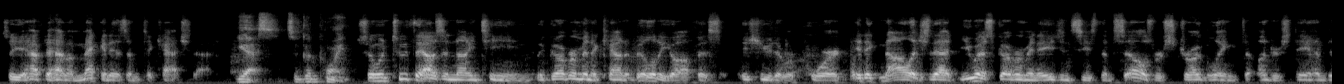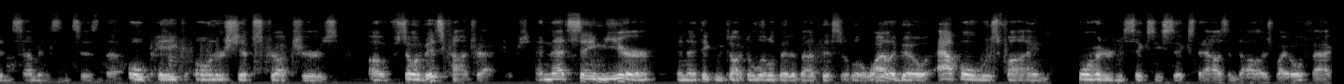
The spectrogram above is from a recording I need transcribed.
so you have to have a mechanism to catch that Yes, it's a good point. So in 2019, the Government Accountability Office issued a report. It acknowledged that U.S. government agencies themselves were struggling to understand, in some instances, the opaque ownership structures of some of its contractors. And that same year, and I think we talked a little bit about this a little while ago, Apple was fined $466,000 by OFAC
